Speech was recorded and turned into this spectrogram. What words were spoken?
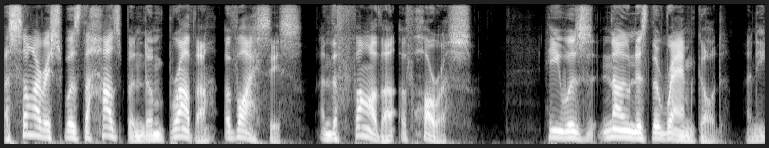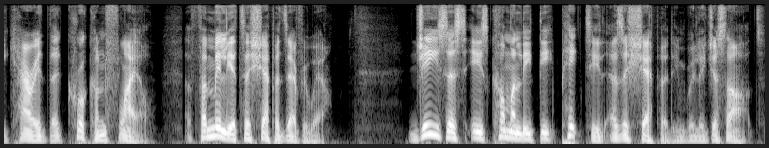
Osiris was the husband and brother of Isis and the father of Horus. He was known as the ram god, and he carried the crook and flail, familiar to shepherds everywhere. Jesus is commonly depicted as a shepherd in religious art,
